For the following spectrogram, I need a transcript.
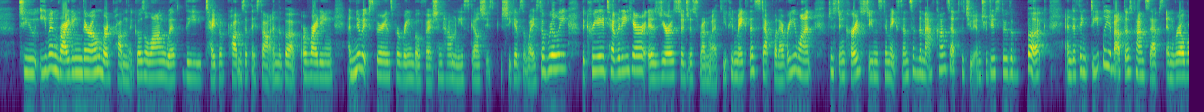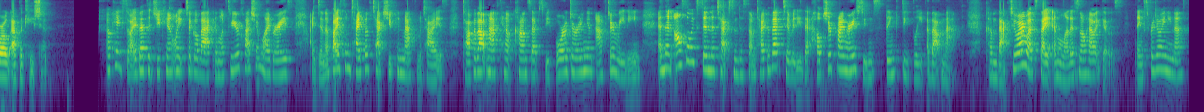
to even writing their own word problem that goes along with the type of problems that they saw in the book, or writing a new experience for Rainbow Fish and how many scales she's, she gives away. So really, the creativity here is yours to just run with. You can make this step whatever you want. Just encourage students to make sense of the math concepts that you introduce through the book and to think deeply about those concepts in real-world application. Okay, so I bet that you can't wait to go back and look through your classroom libraries, identify some type of text you can mathematize, talk about math concepts before, during, and after reading, and then also extend the text into some type of activity that helps your primary students think deeply about math. Come back to our website and let us know how it goes. Thanks for joining us.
